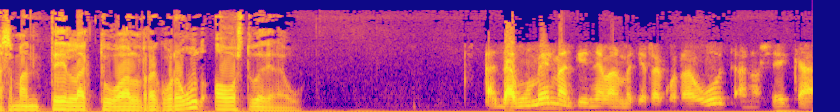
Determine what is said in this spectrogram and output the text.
es manté l'actual recorregut o estudiareu? De moment mantindrem el mateix recorregut, a no ser que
